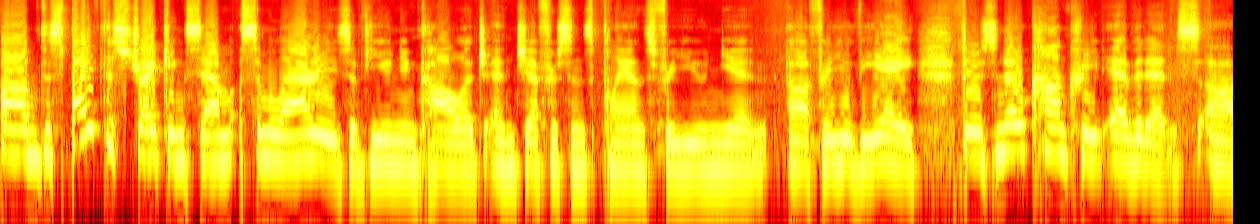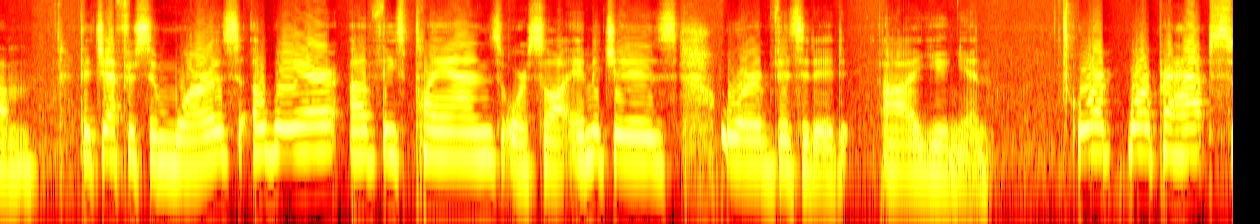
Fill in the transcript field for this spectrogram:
Um, despite the striking sam- similarities of Union College and Jefferson's plans for Union uh, for UVA, there's no concrete evidence um, that Jefferson was aware of these plans or saw images or visited uh, Union. Or, or perhaps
